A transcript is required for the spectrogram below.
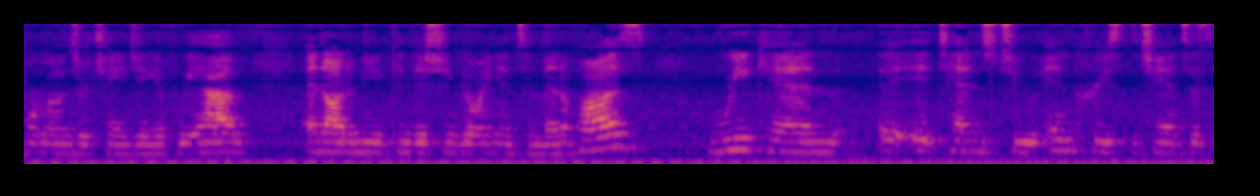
hormones are changing. If we have an autoimmune condition going into menopause, we can, it, tends to increase the chances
